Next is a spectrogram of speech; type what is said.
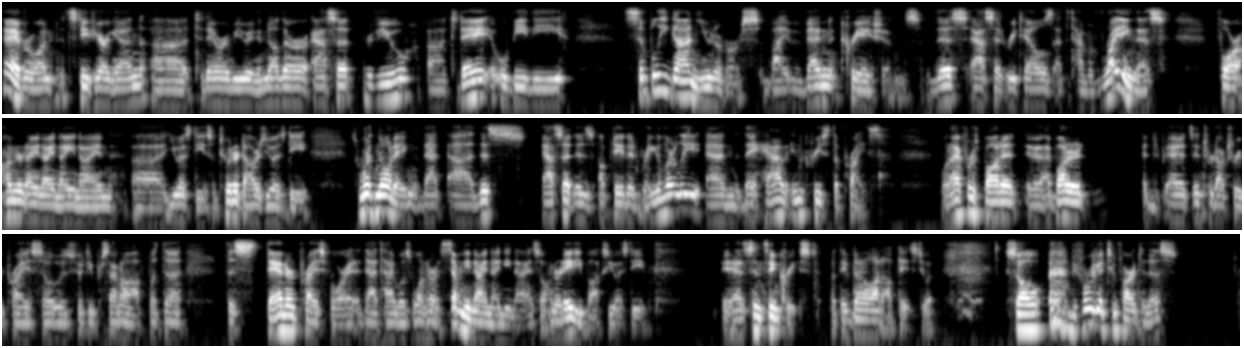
Hey everyone, it's Steve here again. Uh, today we're reviewing another asset review. Uh, today it will be the Simpligon Universe by Venn Creations. This asset retails at the time of writing this for $199.99 uh, USD, so $200 USD. It's worth noting that uh, this asset is updated regularly and they have increased the price. When I first bought it, I bought it at its introductory price, so it was 50% off. But the the standard price for it at that time was 179.99, so 180 bucks USD. It has since increased, but they've done a lot of updates to it. So before we get too far into this,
